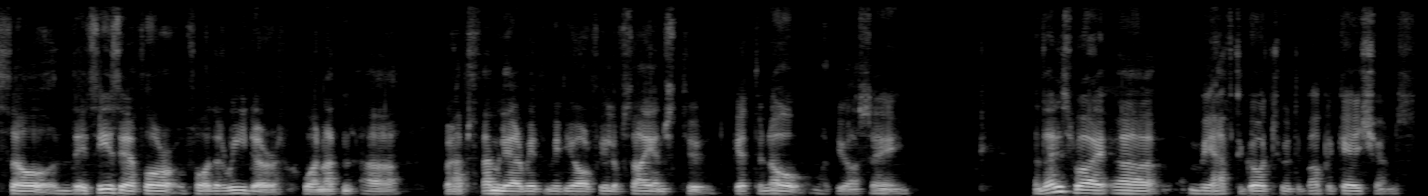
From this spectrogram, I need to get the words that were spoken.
So it's easier for, for the reader who are not uh, perhaps familiar with, with your field of science to get to know what you are saying. And that is why uh, we have to go to the publications.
